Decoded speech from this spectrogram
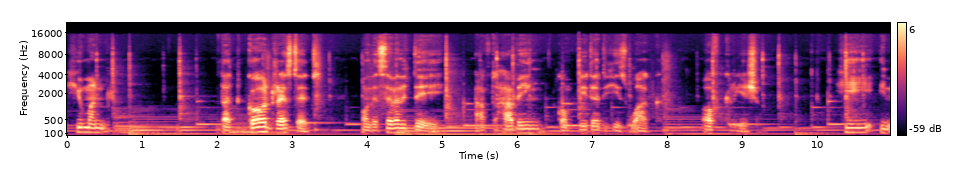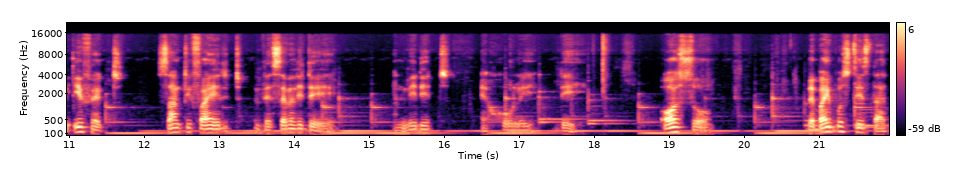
human that God rested on the seventh day after having completed his work of creation. He, in effect, sanctified the seventh day and made it a holy day. Also, the Bible states that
